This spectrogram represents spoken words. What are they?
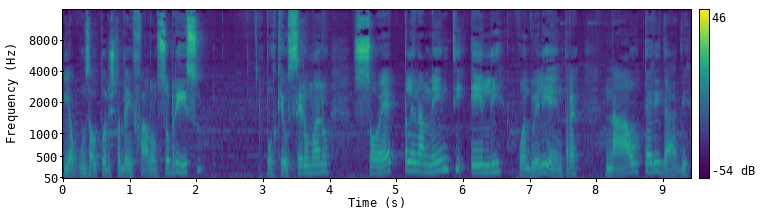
E alguns autores também falam sobre isso, porque o ser humano só é plenamente ele quando ele entra na alteridade.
